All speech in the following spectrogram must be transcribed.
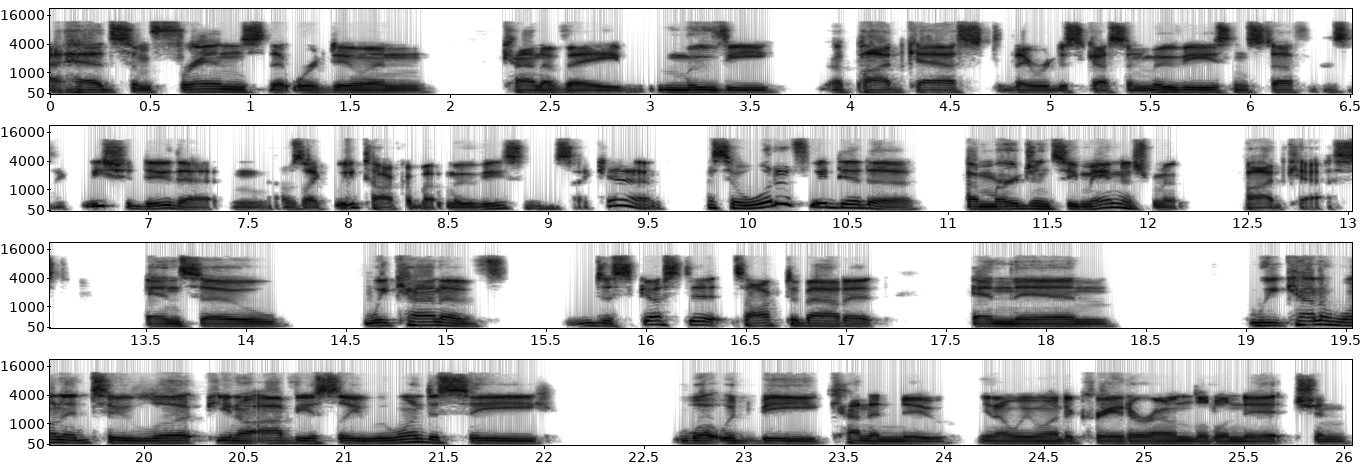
I had some friends that were doing kind of a movie a podcast. They were discussing movies and stuff. I was like, we should do that. And I was like, we talk about movies. And it's like, yeah. I said, what if we did a emergency management podcast? And so we kind of discussed it, talked about it, and then we kind of wanted to look, you know, obviously we wanted to see what would be kind of new. You know, we wanted to create our own little niche and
